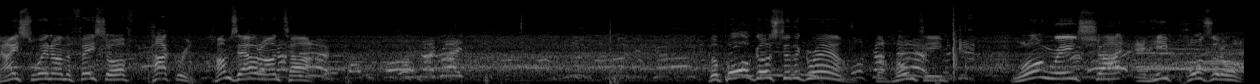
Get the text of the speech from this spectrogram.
Nice win on the faceoff. Cochran comes out on top. The ball goes to the ground. The home team, long range shot, and he pulls it off.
